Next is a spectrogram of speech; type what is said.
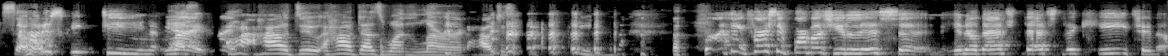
so How to speak teen, Yes. right? Right. how, how do how does one learn how to speak teen? Well, I think first and foremost, you listen. You know, that's that's the key to the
